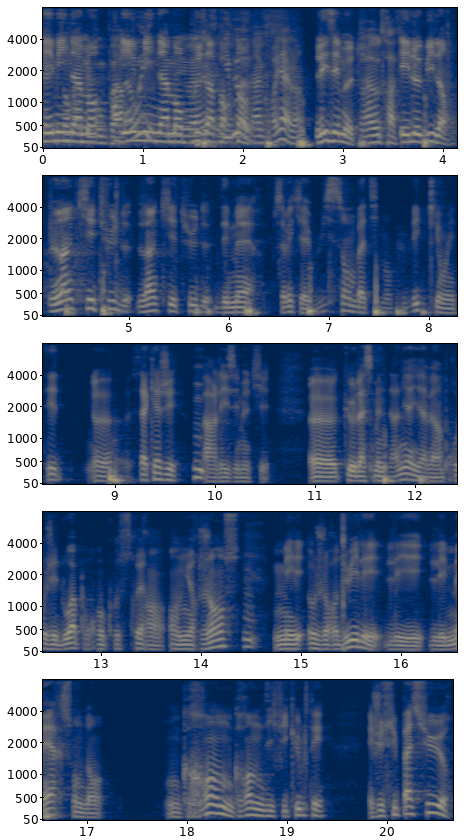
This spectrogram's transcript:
éminemment. Ah oui, éminemment plus importantes. incroyable, hein. Les émeutes et le bilan, l'inquiétude, l'inquiétude des maires. Vous savez qu'il y a 800 bâtiments publics qui ont été euh, saccagés par les émeutiers. Euh, que la semaine dernière, il y avait un projet de loi pour reconstruire en, en urgence, mais aujourd'hui, les, les, les maires sont dans une grande, grande difficulté. Et je ne suis pas sûr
